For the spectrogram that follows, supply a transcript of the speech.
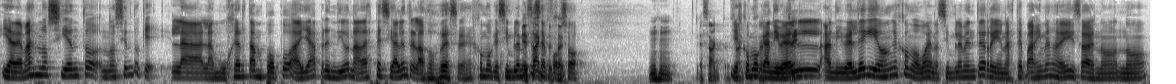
Y además no siento, no siento que la, mujer tampoco haya aprendido nada especial entre las dos veces. Es como que simplemente se esforzó. Exacto. y es como que a nivel, a nivel de guion es como, bueno, simplemente rellenaste páginas ahí, ¿sabes? No, no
